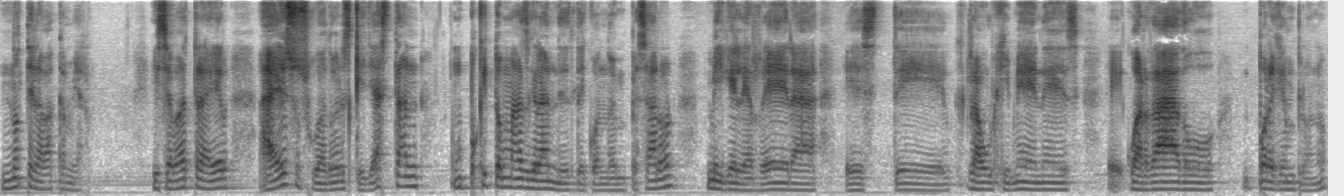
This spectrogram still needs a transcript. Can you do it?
no te la va a cambiar. Y se va a traer a esos jugadores que ya están un poquito más grandes de cuando empezaron, Miguel Herrera, este, Raúl Jiménez, eh, Guardado, por ejemplo, ¿no?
